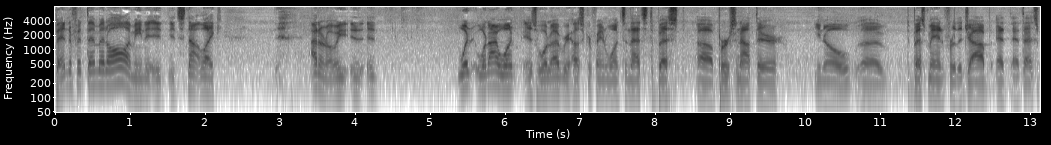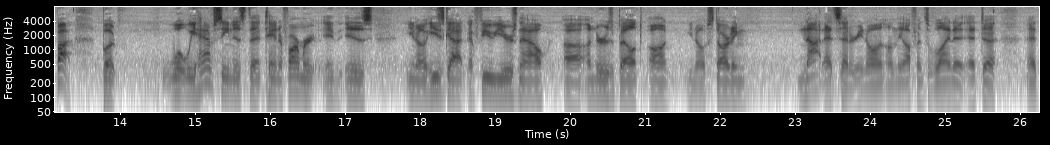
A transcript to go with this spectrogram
benefit them at all? I mean, it, it's not like I don't know. It, it, what what I want is what every Husker fan wants, and that's the best uh, person out there you know, uh, the best man for the job at, at that spot. But what we have seen is that Tanner Farmer is, you know, he's got a few years now uh, under his belt on, you know, starting not at center, you know, on, on the offensive line at at, uh, at,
